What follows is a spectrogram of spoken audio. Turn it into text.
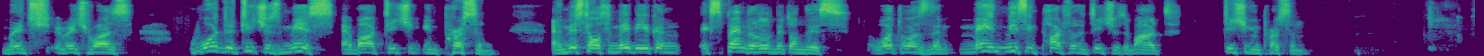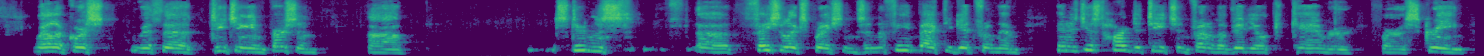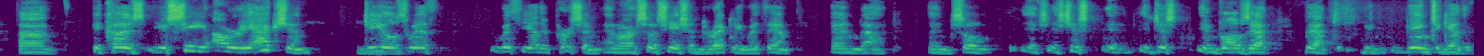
which which was, what do teachers miss about teaching in person? And Mr. Olson, maybe you can expand a little bit on this. What was the main missing part for the teachers about teaching in person? Well, of course, with uh, teaching in person, uh, students uh, facial expressions and the feedback you get from them. And it's just hard to teach in front of a video camera or a screen uh, because you see our reaction deals with with the other person and our association directly with them. And uh, and so it's, it's just it, it just involves that that be, being together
